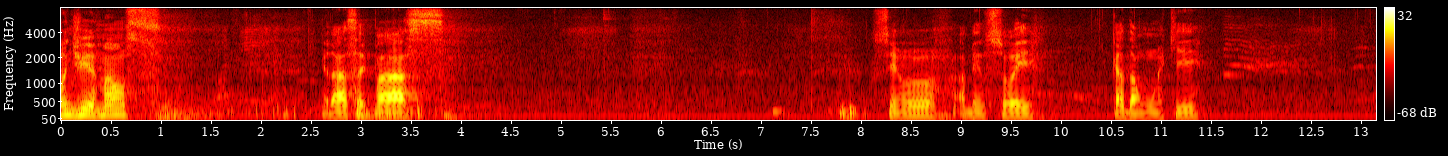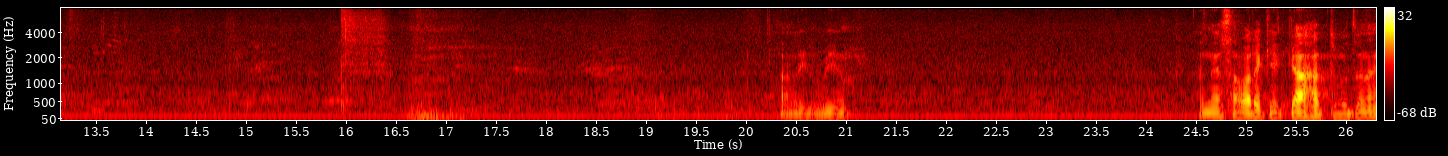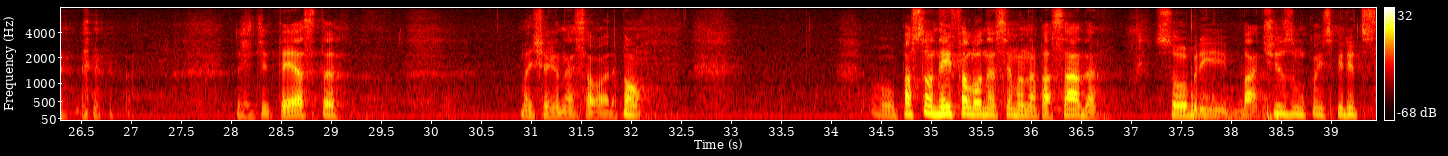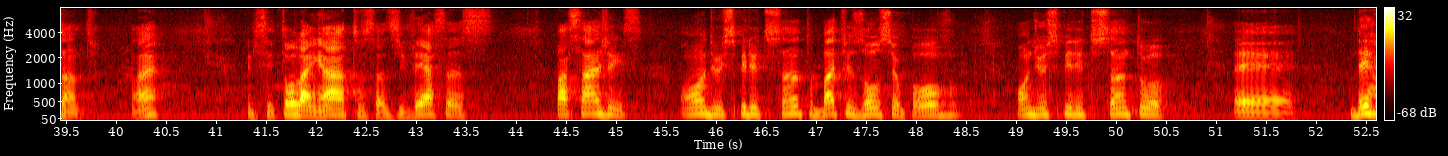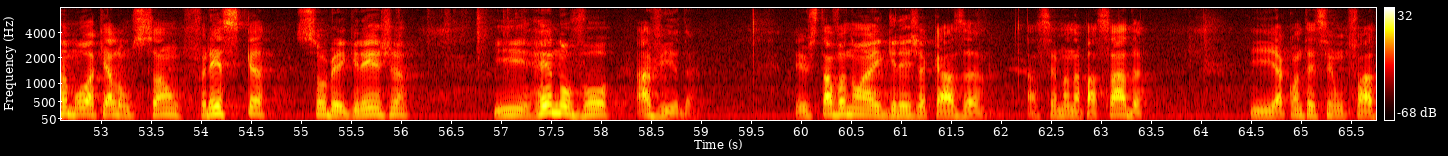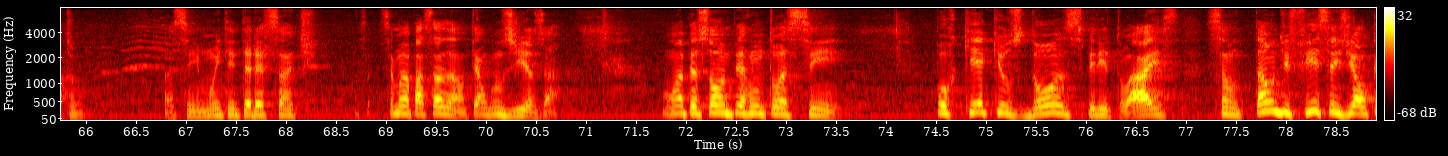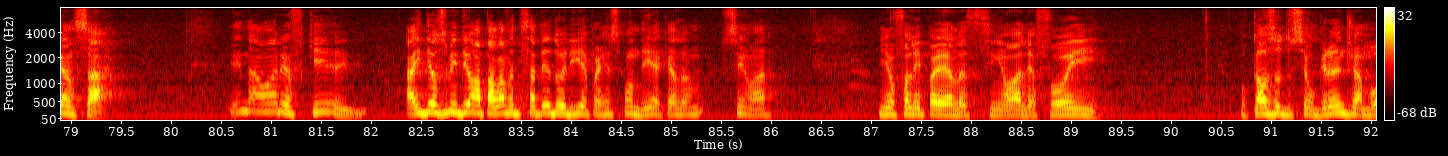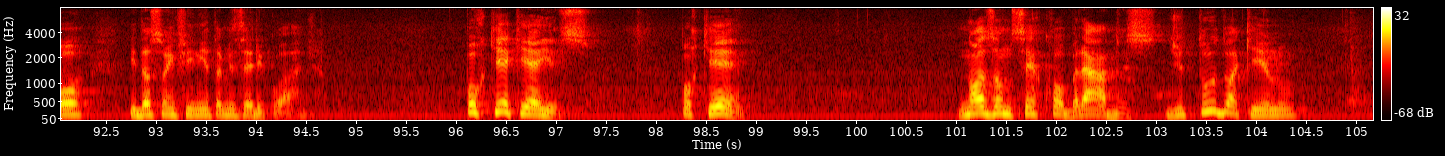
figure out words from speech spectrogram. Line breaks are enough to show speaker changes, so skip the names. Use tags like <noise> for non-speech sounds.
Bom dia, irmãos. Graça e paz. O Senhor abençoe cada um aqui. Aleluia. É nessa hora que garra tudo, né? <laughs> A gente testa, mas chega nessa hora. Bom, o pastor Ney falou na semana passada sobre batismo com o Espírito Santo, não é? Ele citou lá em Atos as diversas passagens onde o Espírito Santo batizou o seu povo, onde o Espírito Santo é, derramou aquela unção fresca sobre a igreja e renovou a vida. Eu estava numa igreja casa a semana passada e aconteceu um fato assim muito interessante. Semana passada não, tem alguns dias já. Uma pessoa me perguntou assim: por que que os dons espirituais são tão difíceis de alcançar? E na hora eu fiquei, aí Deus me deu uma palavra de sabedoria para responder aquela senhora. E eu falei para ela assim: olha, foi por causa do seu grande amor e da sua infinita misericórdia. Por que, que é isso? Porque nós vamos ser cobrados de tudo aquilo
